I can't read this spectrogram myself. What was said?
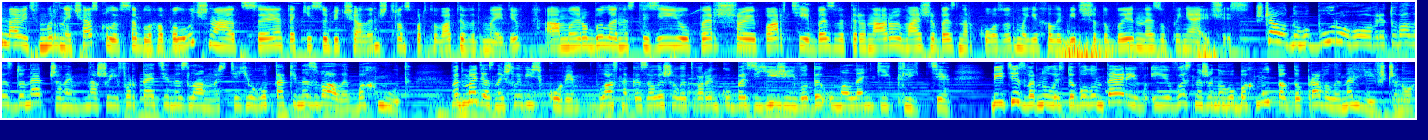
Навіть в мирний час, коли все благополучно, це такий собі челендж транспортувати ведмедів. А ми робили анестезію першої партії без ветеринару, і майже без наркозу. Ми їхали більше доби, не зупиняючись. Ще одного бурого врятували з Донеччини, нашої фортеці незламності. Його так і назвали Бахмут. Ведмедя знайшли військові. Власники залишили тваринку без їжі й води у маленькій клітці. Бійці звернулись до волонтерів і виснаженого Бахмута доправили на Львівщину.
